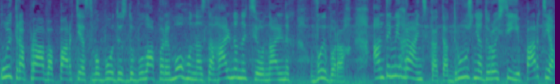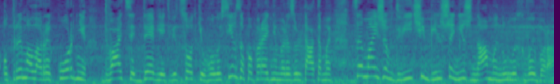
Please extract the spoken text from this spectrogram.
ультраправа партія свободи здобула перемогу на загальнонаціональних виборах. Антимігрантська та дружня до Росії партія отримала рекордні 29% голосів за попередніми результатами. Це майже вдвічі більше ніж на минулих виборах.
